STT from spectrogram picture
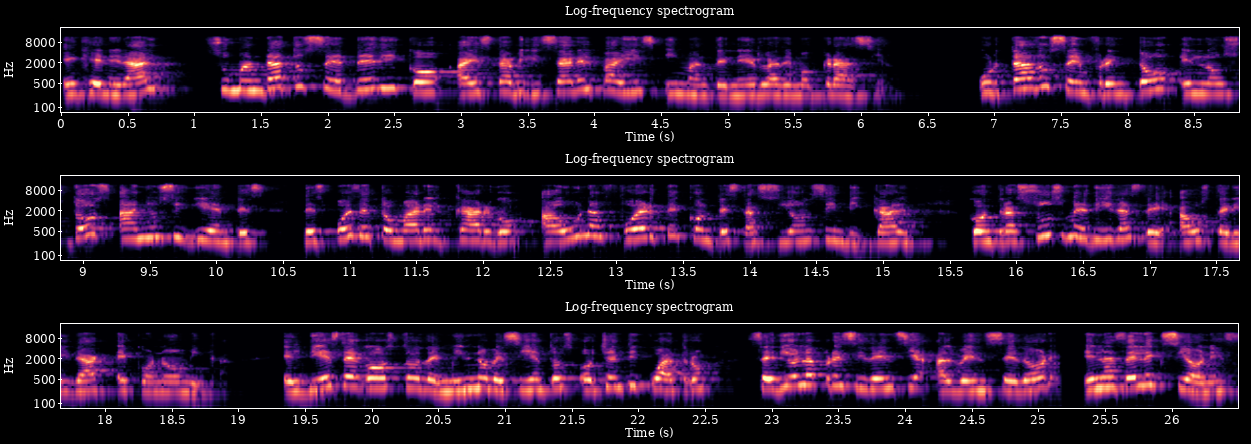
En general, su mandato se dedicó a estabilizar el país y mantener la democracia. Hurtado se enfrentó en los dos años siguientes, después de tomar el cargo, a una fuerte contestación sindical contra sus medidas de austeridad económica. El 10 de agosto de 1984 se dio la presidencia al vencedor en las elecciones,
